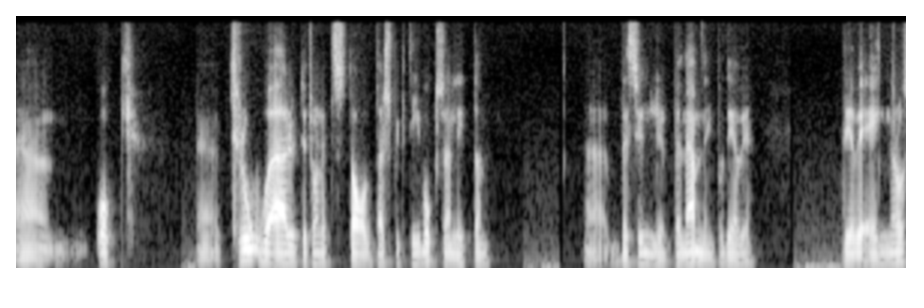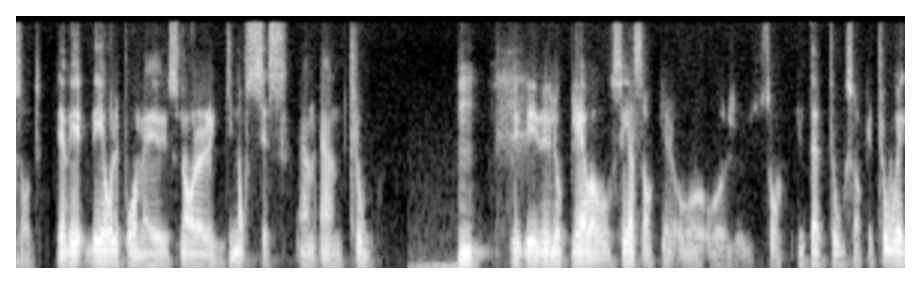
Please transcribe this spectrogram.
Eh, och eh, tro är utifrån ett stavperspektiv också en liten eh, besynlig benämning på det vi, det vi ägnar oss åt. Det vi, vi håller på med är ju snarare gnossis än, än tro. Mm. Vi, vi, vill uppleva och se saker och, och, så, inte tro saker. Tro är,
